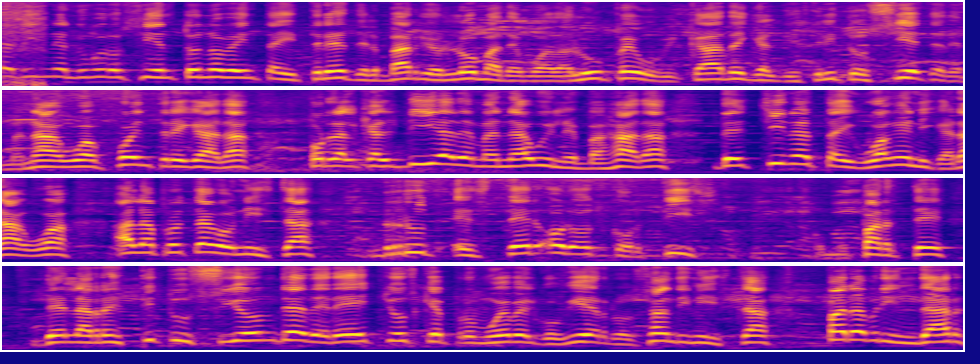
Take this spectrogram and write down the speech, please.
la línea número 193 del barrio Loma de Guadalupe, ubicada en el distrito 7 de Managua, fue entregada por la alcaldía de Managua y la embajada de China Taiwán en Nicaragua a la protagonista Ruth Esther Oroz Cortiz, como parte de la restitución de derechos que promueve el gobierno sandinista para brindar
